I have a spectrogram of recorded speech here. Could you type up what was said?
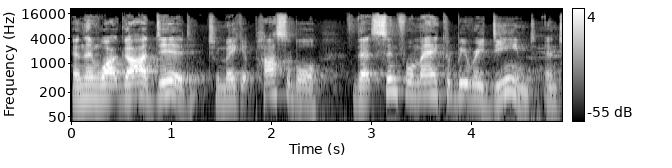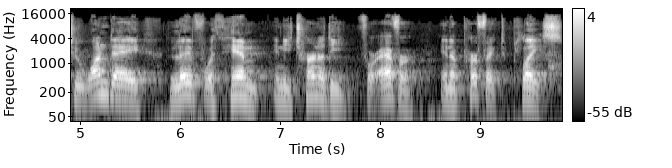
and then what God did to make it possible that sinful man could be redeemed and to one day live with Him in eternity forever in a perfect place.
